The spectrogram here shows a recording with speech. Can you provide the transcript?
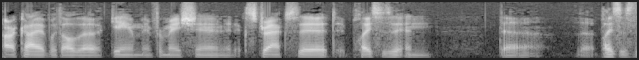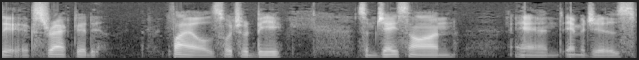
archive with all the game information. It extracts it. It places it in the, the places the extracted files, which would be some JSON and images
